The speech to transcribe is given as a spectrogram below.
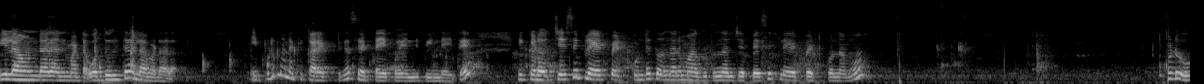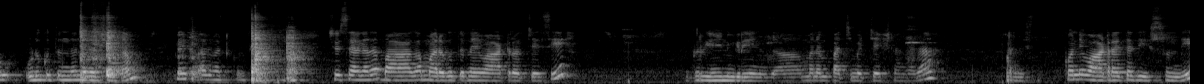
ఇలా ఉండాలన్నమాట. వదిలితే అలా పడాలి. ఇప్పుడు మనకి కరెక్ట్గా సెట్ అయిపోయింది పిండి అయితే. ఇక్కడ వచ్చేసి ప్లేట్ పెట్టుకుంటే తొందరగా మాగుతుందని చెప్పేసి ప్లేట్ పెట్టుకున్నాము. ఇప్పుడు ఉడుకుతుందో లేదో చూద్దాం. ప్లేట్ అది పట్టుకుంటాం చూసారు కదా బాగా మరుగుతున్నాయి వాటర్ వచ్చేసి. గ్రీన్ గ్రీన్గా మనం పచ్చిమిర్చి వేసినాం కదా. కొన్ని వాటర్ అయితే తీస్తుంది.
